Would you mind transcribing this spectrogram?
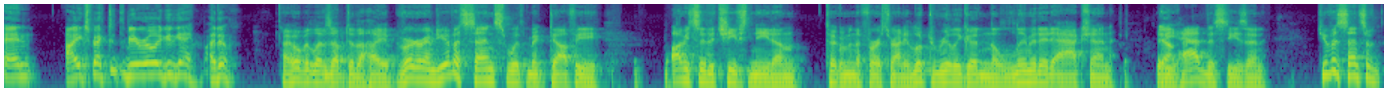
and I expect it to be a really good game. I do. I hope it lives up to the hype. Verderame, do you have a sense with McDuffie? Obviously, the Chiefs need him. Took him in the first round. He looked really good in the limited action that Yeah. he had this season. Do you have a sense of,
